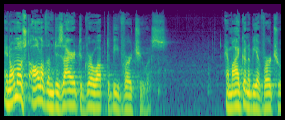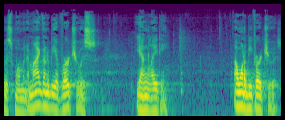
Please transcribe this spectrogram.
and almost all of them desired to grow up to be virtuous. Am I going to be a virtuous woman? Am I going to be a virtuous young lady? I want to be virtuous.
